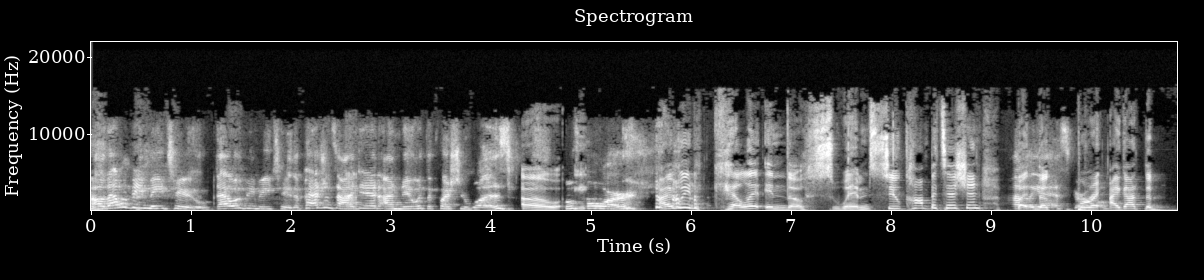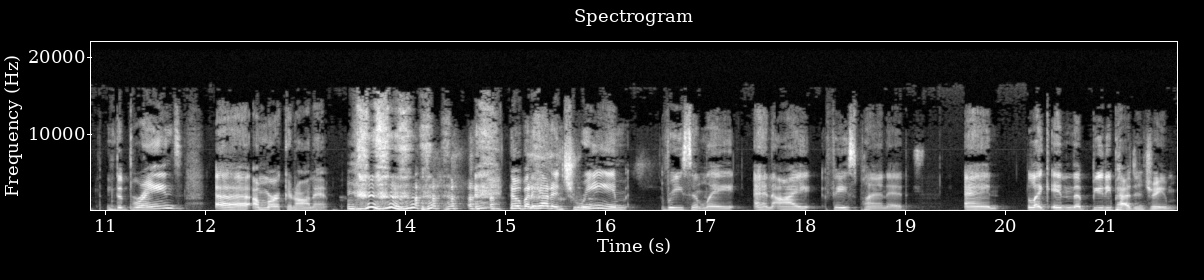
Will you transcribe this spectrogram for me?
Oh, that would be me too. That would be me too. The pageants I did, I knew what the question was Oh, before. I would kill it in the swimsuit competition, but Oh, yes, the bra- I got the the brains. Uh, I'm working on it. no, but I had a dream recently, and I face planted, and like in the beauty pageant dream.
